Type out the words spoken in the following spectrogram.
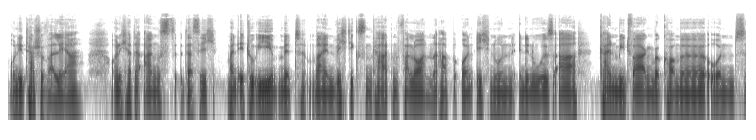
und die Tasche war leer. Und ich hatte Angst, dass ich mein Etui mit meinen wichtigsten Karten verloren habe und ich nun in den USA keinen Mietwagen bekomme und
